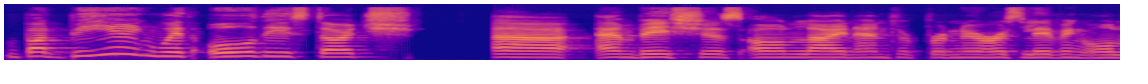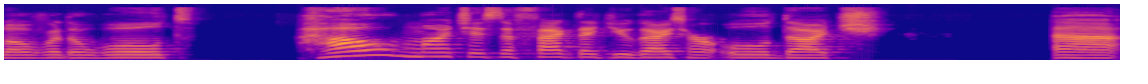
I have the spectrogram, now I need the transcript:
But being with all these Dutch uh, ambitious online entrepreneurs living all over the world, how much is the fact that you guys are all Dutch uh,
